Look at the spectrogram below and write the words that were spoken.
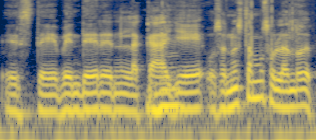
este, vender en la calle, o sea, no estamos hablando de ¿Cómo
